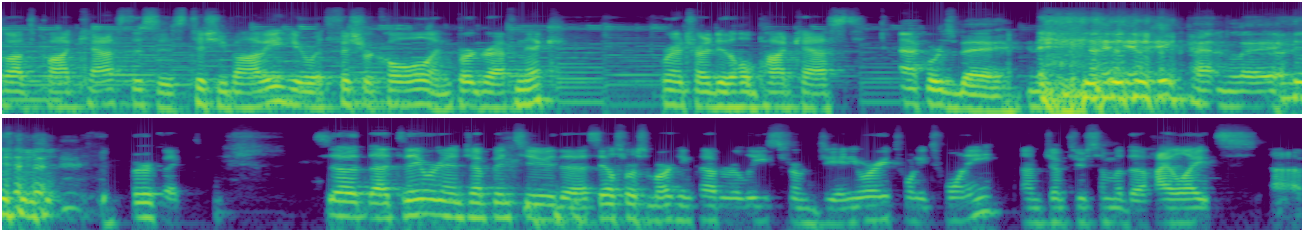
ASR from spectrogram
Clouds podcast. This is Tichy Bobby here with Fisher Cole and Burgraff Nick. We're going to try to do the whole podcast. Ackwards Bay in patent lay. Perfect. So uh, today we're going to jump into the Salesforce Marketing Cloud release from January 2020. Um, jump through some of the highlights, uh,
